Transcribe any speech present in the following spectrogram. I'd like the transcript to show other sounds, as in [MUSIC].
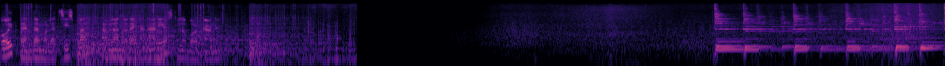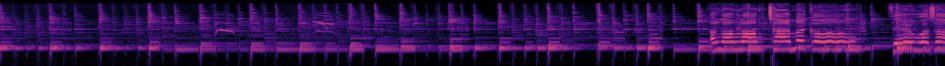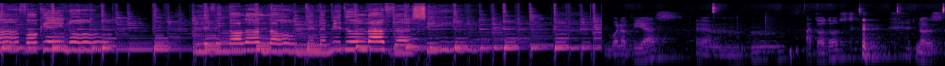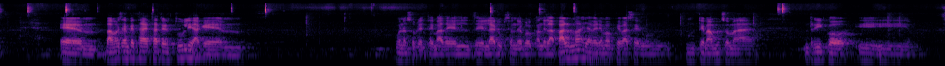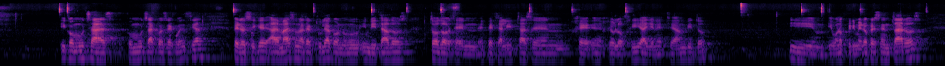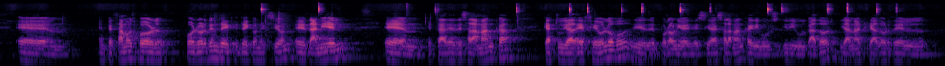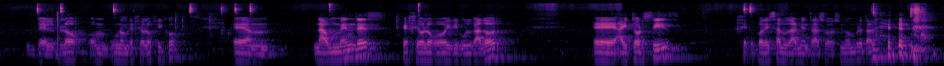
Hoy prendemos la chispa hablando de Canarias y los volcanes. A long, long time ago, there was a volcano living all alone in the middle of the sea. Buenos días em, a todos. [LAUGHS] Nos, em, vamos a empezar esta tertulia que, em, bueno, sobre el tema de la erupción del volcán de La Palma. Ya veremos que va a ser un tema mucho más rico y, y con muchas, con muchas consecuencias, pero sí que además es una tertulia con invitados todos en, especialistas en, ge- en geología y en este ámbito. Y, bueno, primero presentaros. eh, empezamos por, por orden de, conexión. Eh, Daniel, eh, que está desde Salamanca, que ha estudiado, es geólogo por la Universidad de Salamanca y divulgador, y además creador del, del blog Un hombre geológico. Eh, Naum Méndez, que es geólogo y divulgador. Eh, Aitor Cid, podéis saludar mientras os nombro también.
